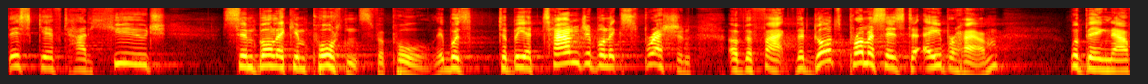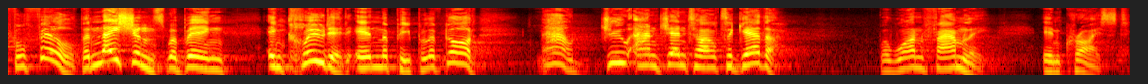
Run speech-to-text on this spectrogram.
this gift had huge symbolic importance for Paul. It was to be a tangible expression of the fact that God's promises to Abraham were being now fulfilled. The nations were being included in the people of God. Now, Jew and Gentile together were one family in Christ,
